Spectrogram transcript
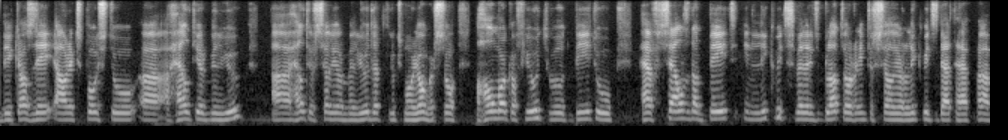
because they are exposed to uh, a healthier milieu, a healthier cellular milieu that looks more younger. So a hallmark of youth would be to have cells that bathe in liquids, whether it's blood or intercellular liquids that have uh,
